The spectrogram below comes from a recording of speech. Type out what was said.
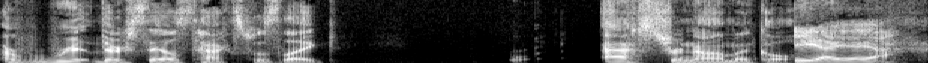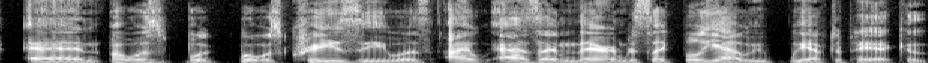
a re- their sales tax was like astronomical. Yeah, yeah, yeah. And but was what, what was crazy was I as I'm there, I'm just like, well, yeah, we, we have to pay it because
